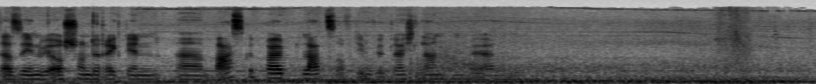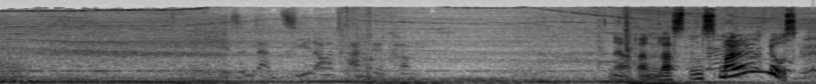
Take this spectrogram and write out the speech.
Da sehen wir auch schon direkt den äh, Basketballplatz, auf dem wir gleich landen werden. Dann lasst uns mal losgehen.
